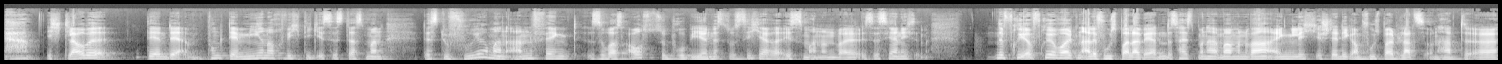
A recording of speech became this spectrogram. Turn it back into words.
ja, ich glaube, der, der Punkt, der mir noch wichtig ist, ist, dass man, desto früher man anfängt, sowas auszuprobieren, desto sicherer ist man. Und weil es ist ja nicht, ne, früher, früher wollten alle Fußballer werden. Das heißt, man, hat, man war eigentlich ständig am Fußballplatz und hat äh,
